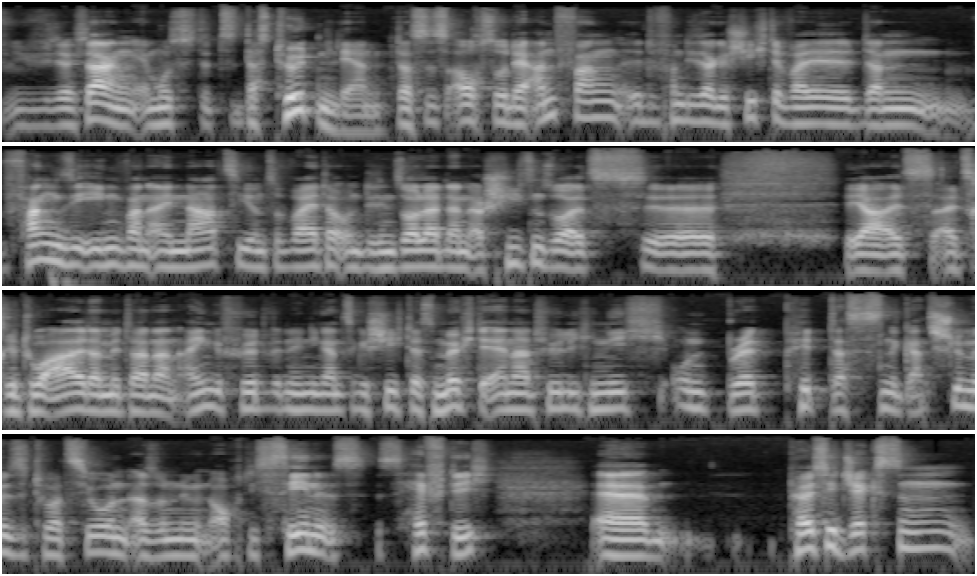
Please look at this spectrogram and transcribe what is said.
wie soll ich sagen, er muss das, das Töten lernen. Das ist auch so der Anfang äh, von dieser Geschichte, weil dann fangen sie irgendwann einen Nazi und so weiter und den soll er dann erschießen, so als. Äh, ja, als, als Ritual, damit er dann eingeführt wird in die ganze Geschichte. Das möchte er natürlich nicht. Und Brad Pitt, das ist eine ganz schlimme Situation. Also auch die Szene ist, ist heftig. Ähm, Percy Jackson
